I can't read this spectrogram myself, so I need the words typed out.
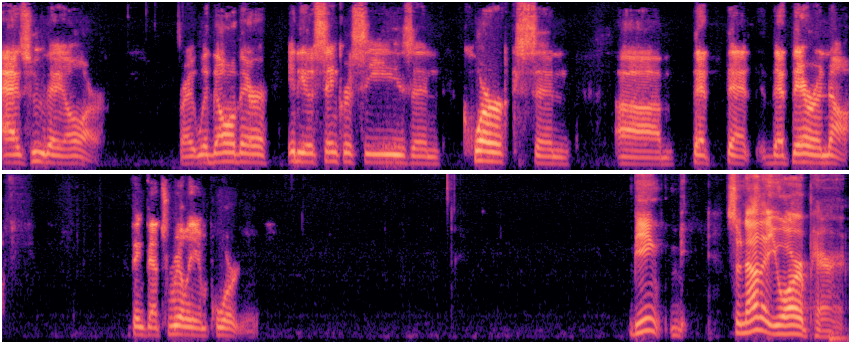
as who they are, right? With all their idiosyncrasies and quirks and um, that that that they're enough. I think that's really important. Being so now that you are a parent,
